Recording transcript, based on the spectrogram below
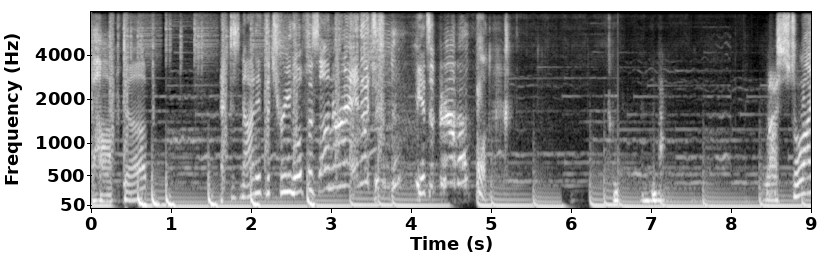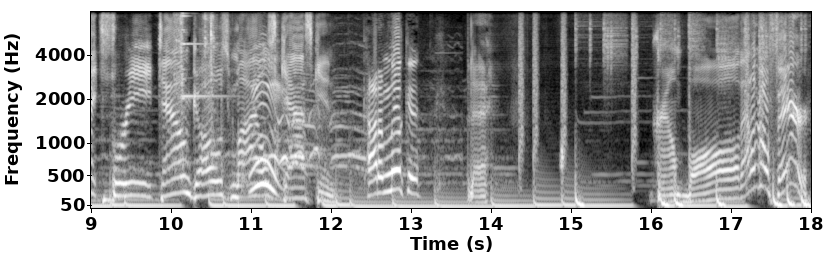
Popped up. That does not hit the tree. Loaf is under it, and it's it's a fair ball. Strike three. Down goes Myles mm. Gaskin. Caught him looking. Nah. Ground ball. That'll go fair.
